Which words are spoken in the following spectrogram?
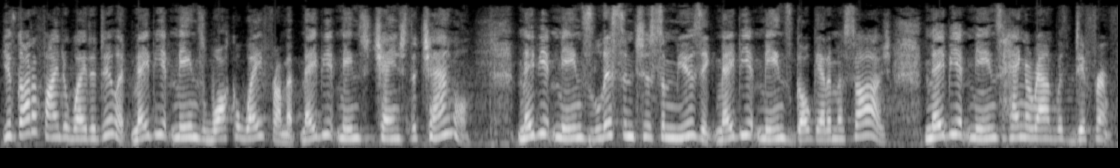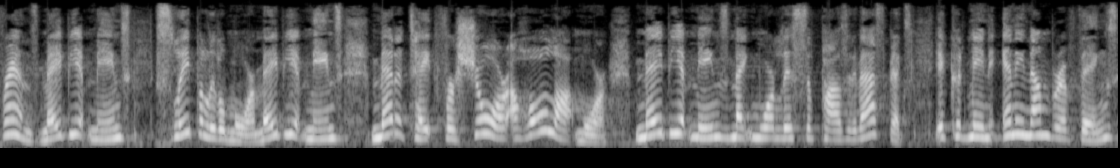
you've got to find a way to do it. Maybe it means walk away from it. Maybe it means change the channel. Maybe it means listen to some music. Maybe it means go get a massage. Maybe it means hang around with different friends. Maybe it means sleep a little more. Maybe it means meditate for sure a whole lot more. Maybe it means make more lists of positive aspects. It could mean any number of things,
